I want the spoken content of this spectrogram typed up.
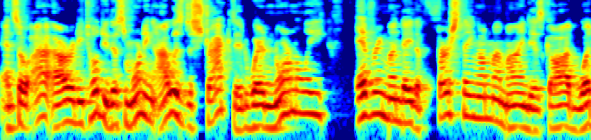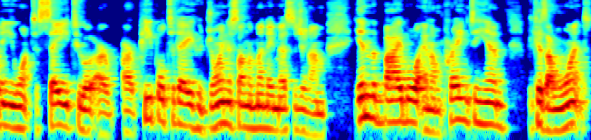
And so I already told you this morning, I was distracted where normally every Monday, the first thing on my mind is God, what do you want to say to our, our people today who join us on the Monday message? And I'm in the Bible and I'm praying to Him because I want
